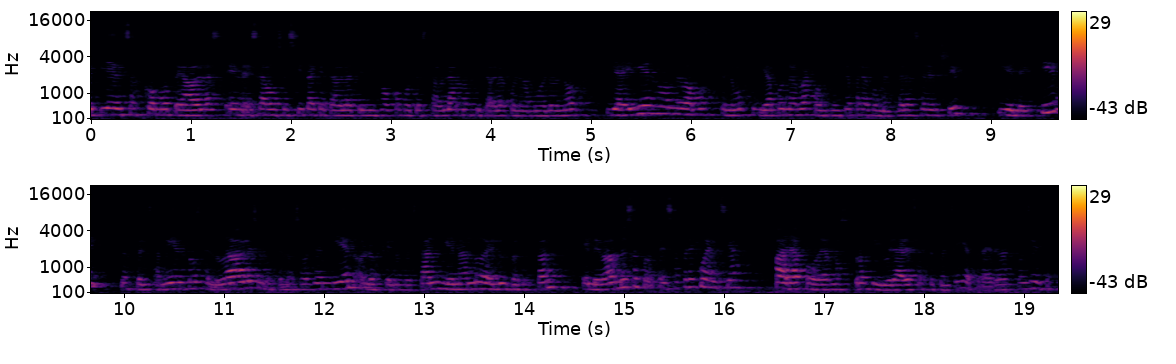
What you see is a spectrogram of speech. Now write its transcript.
qué piensas, cómo te hablas, en esa vocecita que te habla a ti mismo, cómo te está hablando, si te habla con amor o no. Y ahí es donde vamos, tenemos que ya poner la conciencia para comenzar a hacer el shift y elegir los pensamientos saludables o los que nos hacen bien o los que nos están llenando de luz, nos están elevando esa, esa frecuencia para poder nosotros vibrar esa frecuencia y atraer esa conciencia.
